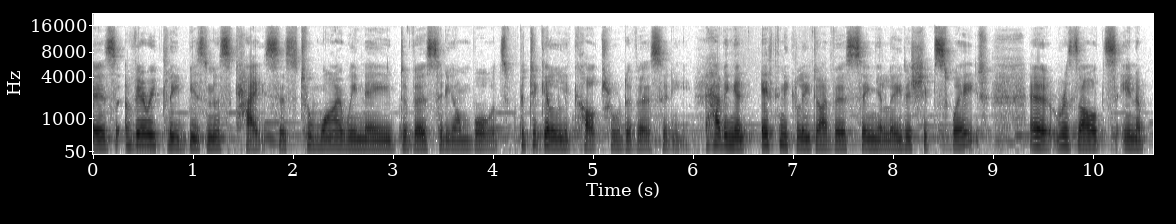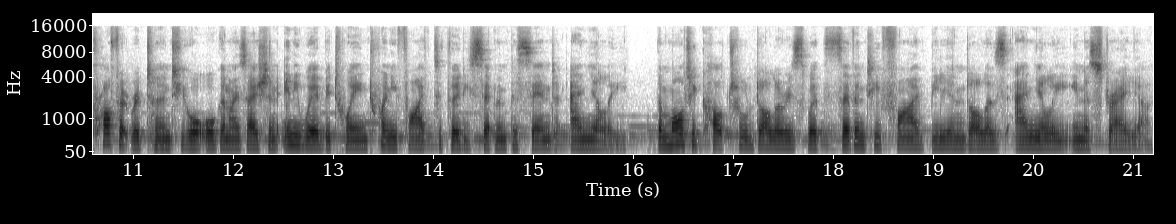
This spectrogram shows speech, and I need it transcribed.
There's a very clear business case as to why we need diversity on boards, particularly cultural diversity. Having an ethnically diverse senior leadership suite uh, results in a profit return to your organisation anywhere between 25 to 37% annually. The multicultural dollar is worth $75 billion annually in Australia.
